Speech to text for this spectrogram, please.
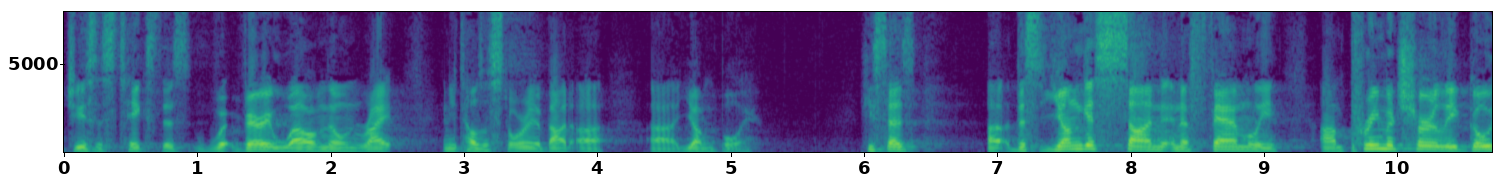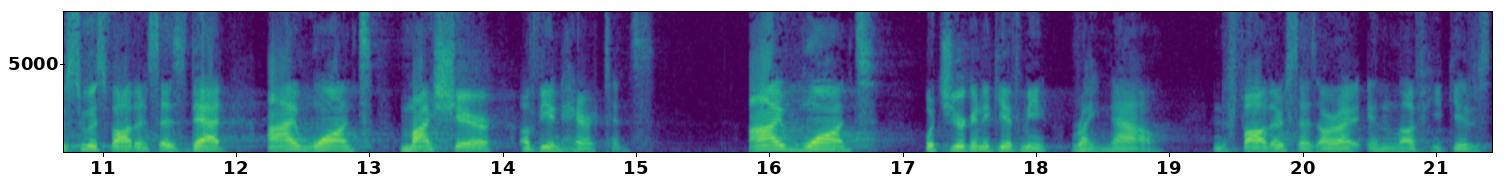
Jesus takes this w- very well known right and he tells a story about a, a young boy. He says, uh, This youngest son in a family um, prematurely goes to his father and says, Dad, I want my share of the inheritance. I want what you're going to give me right now. And the father says, All right, in love, he gives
